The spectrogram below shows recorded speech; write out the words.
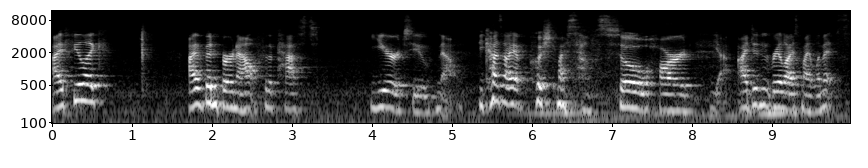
I feel like I've been burnout for the past year or two now because I have pushed myself so hard. Yeah, I didn't realize my limits.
